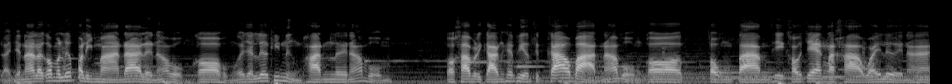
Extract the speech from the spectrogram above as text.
หลังจากนั้นเราก็มาเลือกปริมาณได้เลยนะครับผมก็ผมก็จะเลือกที่ 1,000 เลยนะครับผมก็ค่าบริการแค่เพียง 19 บาทนะครับผมก็ตรงตามที่เขาแจ้งราคาไว้เลยนะฮะ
